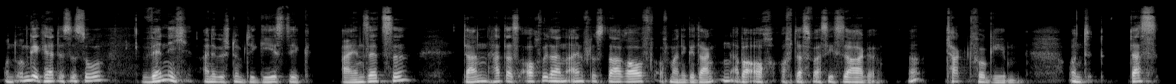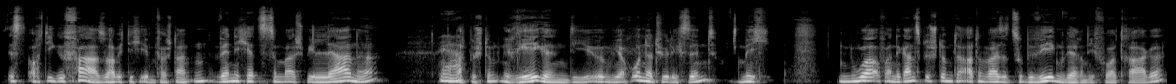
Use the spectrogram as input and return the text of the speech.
Und umgekehrt ist es so, wenn ich eine bestimmte Gestik einsetze, dann hat das auch wieder einen Einfluss darauf, auf meine Gedanken, aber auch auf das, was ich sage. Ne? Takt vorgeben. Und das ist auch die Gefahr, so habe ich dich eben verstanden. Wenn ich jetzt zum Beispiel lerne, Ja. nach bestimmten Regeln, die irgendwie auch unnatürlich sind, mich nur auf eine ganz bestimmte Art und Weise zu bewegen, während ich vortrage,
